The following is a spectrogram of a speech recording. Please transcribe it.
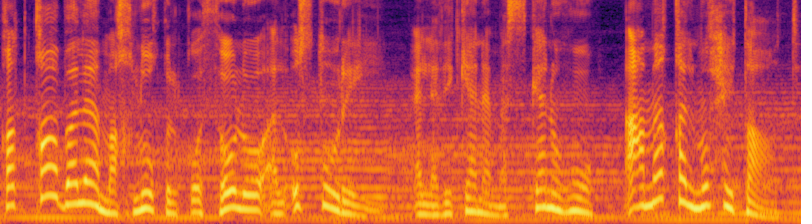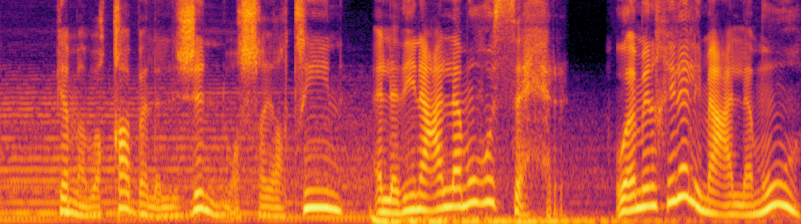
قد قابل مخلوق الكوثولو الأسطوري الذي كان مسكنه أعماق المحيطات كما وقابل الجن والشياطين الذين علموه السحر. ومن خلال ما علموه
